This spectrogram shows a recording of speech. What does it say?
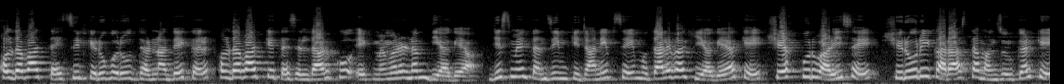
खुलदाबाद तहसील के रूबरू धरना देकर खुलदाबाद के तहसीलदार को एक मेमोरेंडम दिया गया, जिसमें तंजीम की जानिब से मुतालबा किया गया कि शेखपुर वाड़ी से शिरूरी का रास्ता मंजूर करके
